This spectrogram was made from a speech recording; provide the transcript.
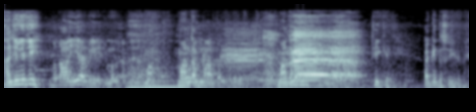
ਹਾਂਜੀ ਵੀਰ ਜੀ। 42000 ਰੁਪਏ ਦੇ ਵਿੱਚ ਮੁੱਲ ਕਰ ਦਿੰਦਾ। ਮਾਨ ਮਾਨਤਾ ਮਾਨਤਾ। ਮਾਨਤਾ ਠੀਕ ਹੈ ਜੀ। ਅੱਗੇ ਦੱਸੋ ਜੀ ਇਹਦੇ ਬਾਰੇ।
